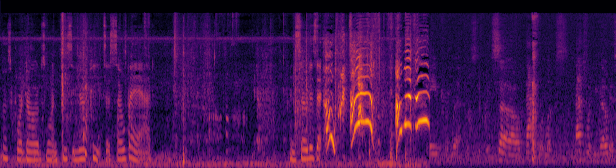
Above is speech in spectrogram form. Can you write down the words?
Those poor dogs want a piece of your pizza so bad. And so does that. Oh! Ah! Oh my god! So that's what looks, that's what you notice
